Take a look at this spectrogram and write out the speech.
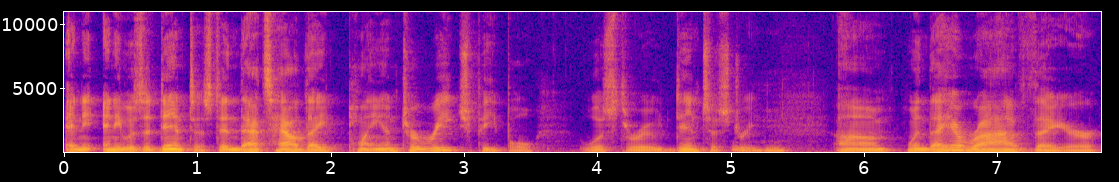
and, he, and he was a dentist, and that's how they planned to reach people was through dentistry. Um, when they arrived there,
